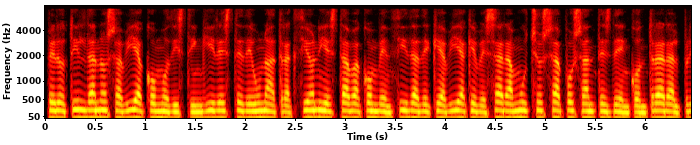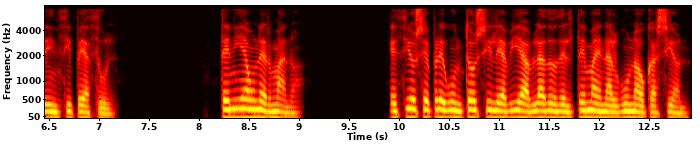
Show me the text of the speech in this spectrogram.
pero Tilda no sabía cómo distinguir este de una atracción y estaba convencida de que había que besar a muchos sapos antes de encontrar al príncipe azul. Tenía un hermano. Ecio se preguntó si le había hablado del tema en alguna ocasión.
